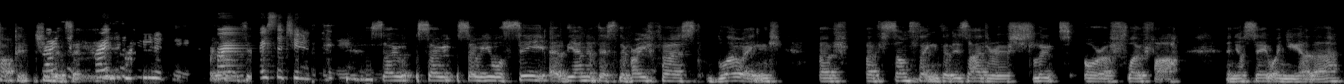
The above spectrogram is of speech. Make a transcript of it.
opportunity. opportunity. opportunity. So, so, so you will see at the end of this the very first blowing of, of something that is either a shlut or a flofar, and you'll see it when you get there.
